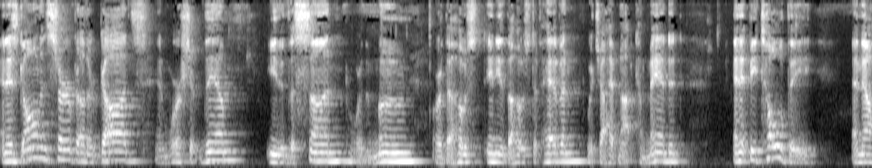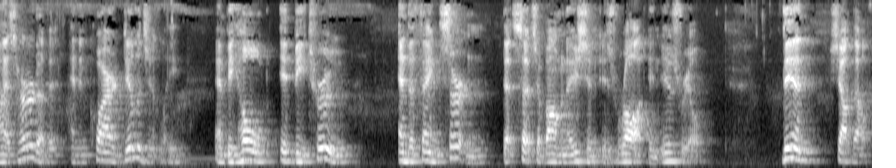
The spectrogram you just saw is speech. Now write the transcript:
and has gone and served other gods and worshipped them, either the sun or the moon or the host, any of the host of heaven, which I have not commanded, and it be told thee, and thou hast heard of it, and inquired diligently, and behold, it be true, and the thing certain that such abomination is wrought in Israel. Then shalt thou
